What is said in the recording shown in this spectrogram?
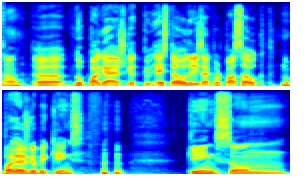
Nav. Uh, nu, pagājušajā gadā es tev drīzāk varu pasaukt. Nu, pagājušajā gadā bija Kings. Kings un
